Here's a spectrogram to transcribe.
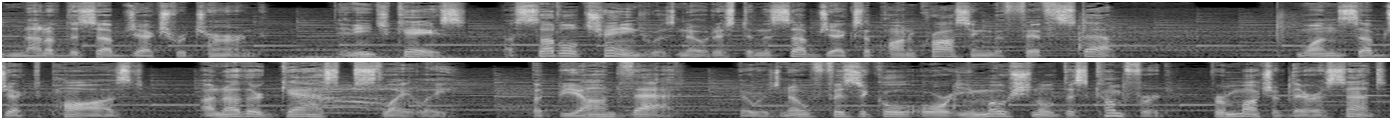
none of the subjects returned. In each case, a subtle change was noticed in the subjects upon crossing the fifth step. One subject paused, another gasped slightly, but beyond that, there was no physical or emotional discomfort for much of their ascent.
